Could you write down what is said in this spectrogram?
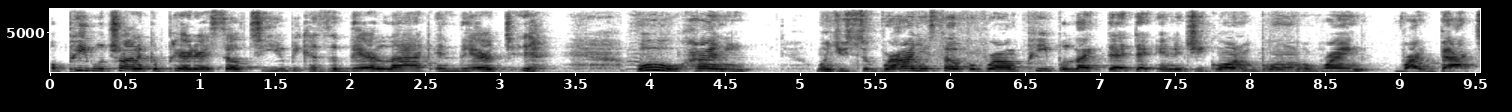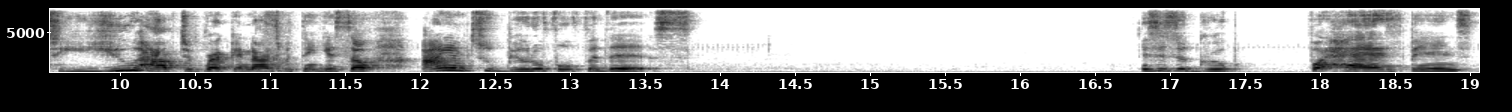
or people trying to compare themselves to you because of their lack and their, ooh, honey, when you surround yourself around people like that, that energy going to boom right, right back to you. You have to recognize within yourself, I am too beautiful for this. This is a group for has-beens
